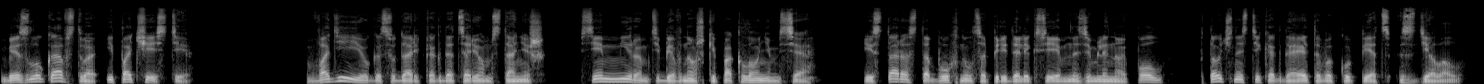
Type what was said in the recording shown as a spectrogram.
без лукавства и по чести? Вводи ее, государь, когда царем станешь. Всем миром тебе в ножки поклонимся. И староста бухнулся перед Алексеем на земляной пол, в точности, когда этого купец сделал.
